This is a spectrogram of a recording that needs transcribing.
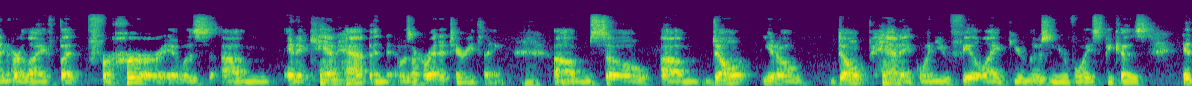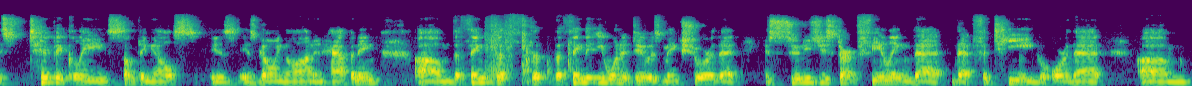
in her life, but for her, it was, um, and it can happen. It was a hereditary thing. Mm-hmm. Um, so um, don't, you know, don't panic when you feel like you're losing your voice because it's typically something else is is going on and happening. Um, the thing, the, the, the thing that you want to do is make sure that as soon as you start feeling that that fatigue or that um,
